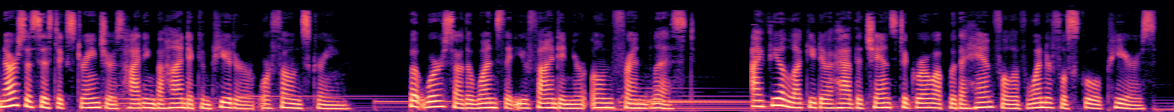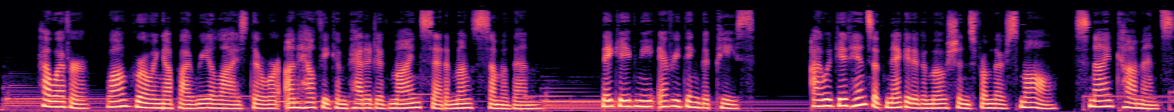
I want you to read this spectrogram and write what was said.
narcissistic strangers hiding behind a computer or phone screen. But worse are the ones that you find in your own friend list. I feel lucky to have had the chance to grow up with a handful of wonderful school peers. However, while growing up, I realized there were unhealthy competitive mindset amongst some of them. They gave me everything but peace. I would get hints of negative emotions from their small, snide comments.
